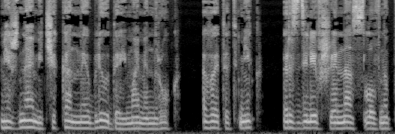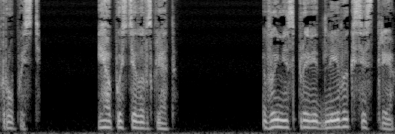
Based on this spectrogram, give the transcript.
между нами чеканное блюдо и мамин рог, в этот миг разделившие нас словно пропасть. Я опустила взгляд. Вы несправедливы к сестре,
